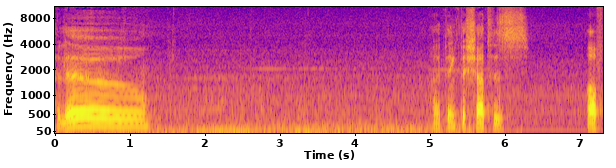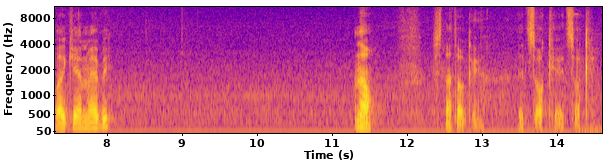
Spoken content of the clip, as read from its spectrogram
Hello. I think the shot is off again maybe. No. It's not okay. It's okay, it's okay.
